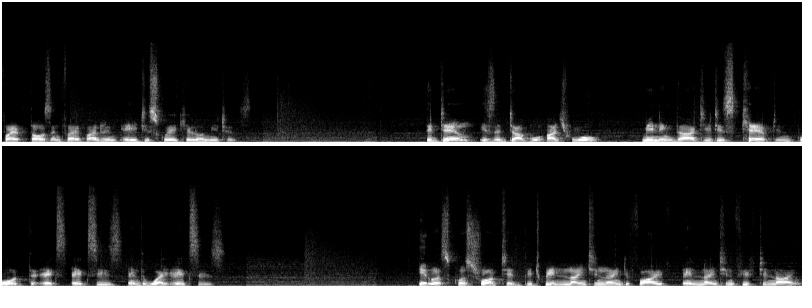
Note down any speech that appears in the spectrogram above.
5,580 square kilometers. The dam is a double arch wall, meaning that it is curved in both the x-axis and the y-axis. It was constructed between 1995 and 1959,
